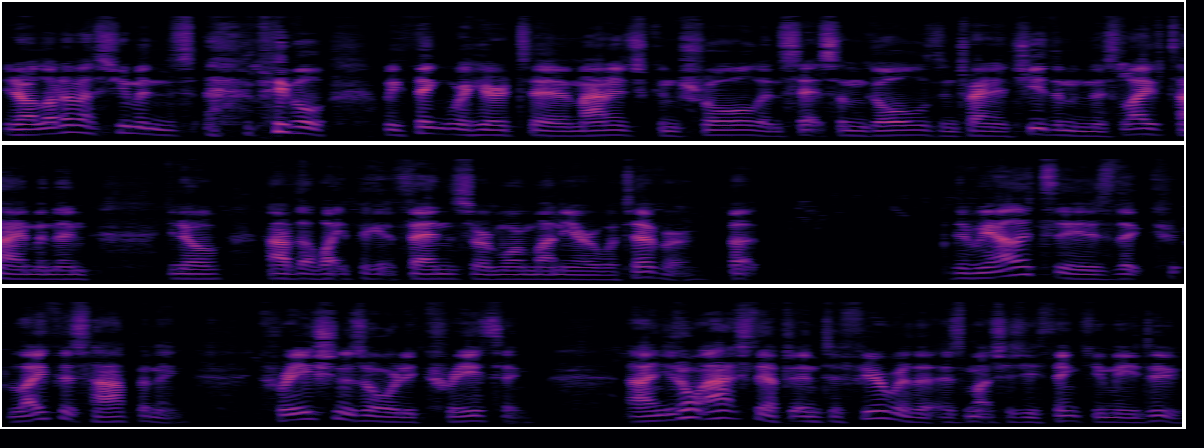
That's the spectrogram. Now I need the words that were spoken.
You know, a lot of us humans, people, we think we're here to manage, control, and set some goals and try and achieve them in this lifetime and then, you know, have that white picket fence or more money or whatever. But the reality is that life is happening. Creation is already creating and you don't actually have to interfere with it as much as you think you may do.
